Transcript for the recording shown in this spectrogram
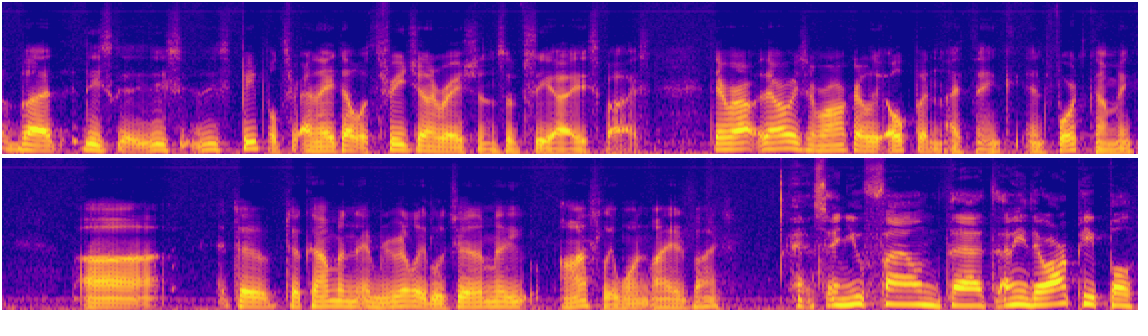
but these these these people, and they dealt with three generations of CIA spies. They were they're always remarkably open, I think, and forthcoming. Uh, to, to come and, and really legitimately, honestly want my advice. And you found that, I mean, there are people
